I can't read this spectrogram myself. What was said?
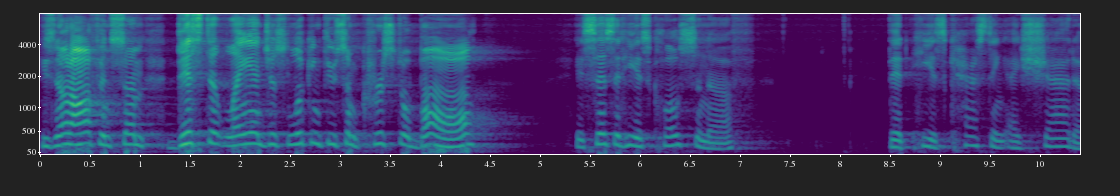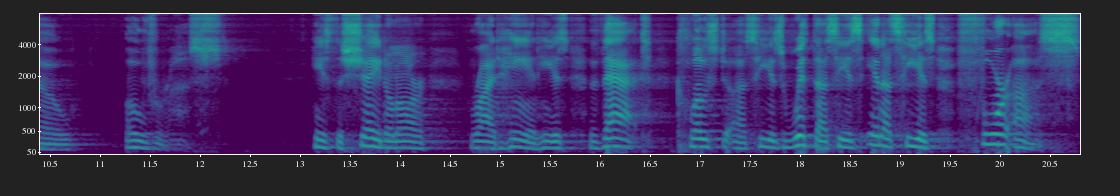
He's not off in some distant land just looking through some crystal ball. It says that He is close enough that He is casting a shadow over us. He is the shade on our right hand. He is that close to us. He is with us. He is in us. He is for us.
